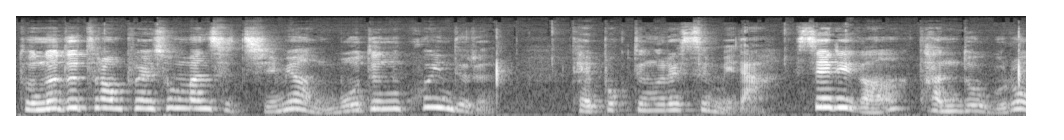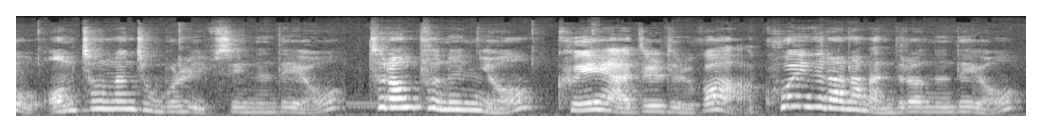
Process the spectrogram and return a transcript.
도널드 트럼프의 손만 스치면 모든 코인들은 대폭등을 했습니다. 세리가 단독으로 엄청난 정보를 입수했는데요. 트럼프는요, 그의 아들들과 코인을 하나 만들었는데요.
